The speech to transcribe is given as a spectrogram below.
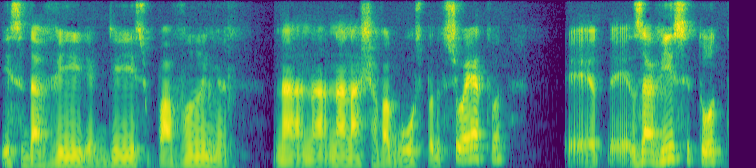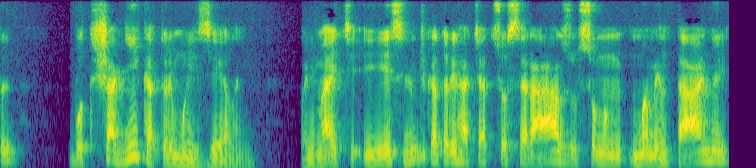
есть доверие, где есть упование на, на, на нашего Господа, все это э, э, зависит от вот шаги, которые мы сделаем. Понимаете? И есть люди, которые хотят все сразу, все мом- моментально.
